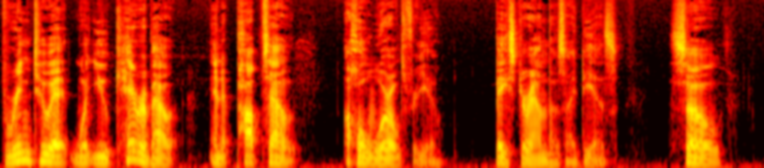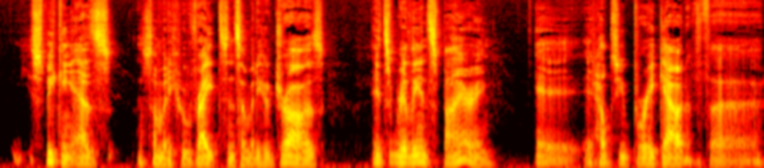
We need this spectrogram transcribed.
bring to it what you care about and it pops out a whole world for you based around those ideas. So speaking as somebody who writes and somebody who draws, it's really inspiring. It, it helps you break out of the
